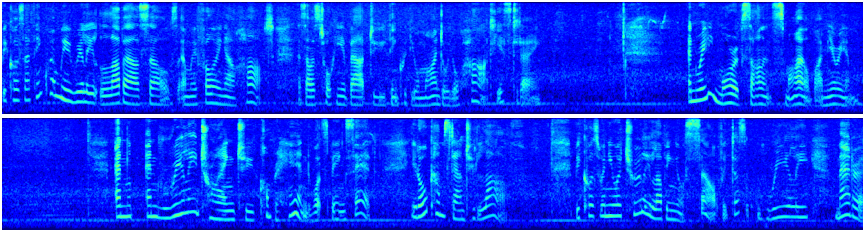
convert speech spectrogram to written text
because I think when we really love ourselves and we're following our heart, as I was talking about, do you think with your mind or your heart yesterday? And reading more of Silent Smile by Miriam. And, and really trying to comprehend what's being said. It all comes down to love. Because when you are truly loving yourself, it doesn't really matter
